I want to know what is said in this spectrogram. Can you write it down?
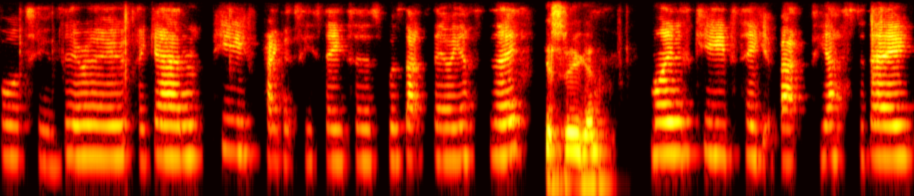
420. Again, P pregnancy status. Was that today or yesterday? Yesterday again. Minus key to take it back to yesterday.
